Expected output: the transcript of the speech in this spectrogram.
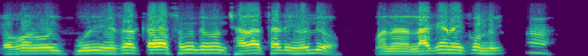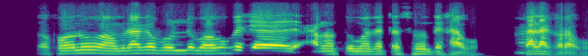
তখন ওই পুরি হাজার কারার সঙ্গে যখন ছাড়াছাড়ি হলো মানে লাগে নাই কোন হ্যাঁ। তখন ও আমরাকে বলল বাবুকে যে আমরা তোমাদেরটার সঙ্গে দেখাবো হ্যাঁ। কারা করাবো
